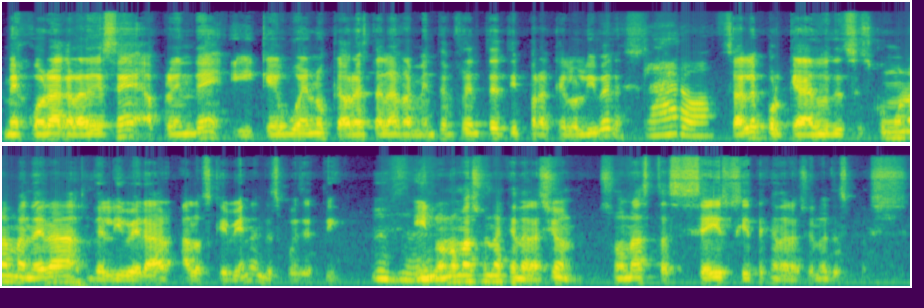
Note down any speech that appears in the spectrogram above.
mejor agradece, aprende y qué bueno que ahora está la herramienta enfrente de ti para que lo liberes. Claro. ¿Sale? Porque a veces es como una manera de liberar a los que vienen después de ti. Y no nomás una generación, son hasta seis o siete generaciones después.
